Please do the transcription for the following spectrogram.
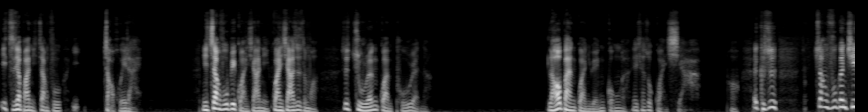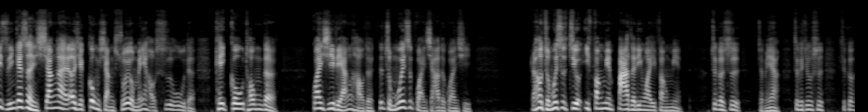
一直要把你丈夫找回来。你丈夫必管辖你，管辖是什么？是主人管仆人啊，老板管员工啊，那叫做管辖啊。哎，可是丈夫跟妻子应该是很相爱，而且共享所有美好事物的，可以沟通的，关系良好的，这怎么会是管辖的关系？然后怎么会是只有一方面扒着另外一方面？这个是怎么样？这个就是这个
